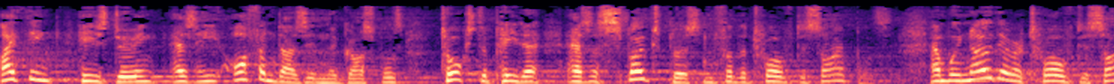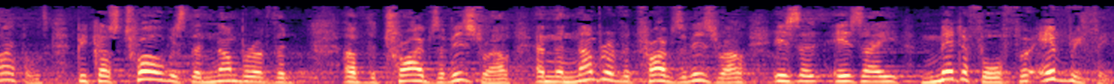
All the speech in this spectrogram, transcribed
I think he's doing, as he often does in the Gospels, talks to Peter as a spokesperson for the 12 disciples. And we know there are 12 disciples because 12 is the number of the, of the tribes of Israel, and the number of the tribes of Israel is a, is a metaphor for everything,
